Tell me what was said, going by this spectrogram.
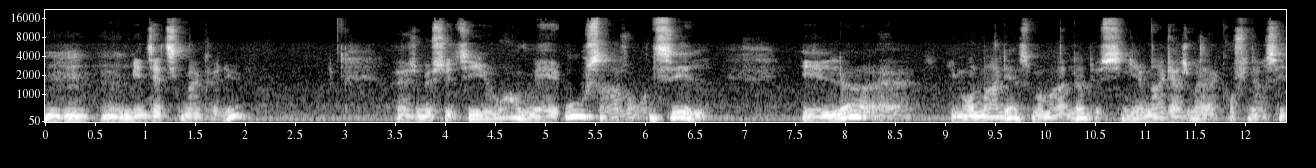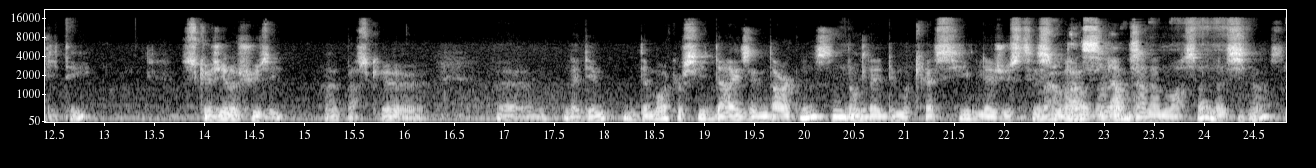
Mhm. euh, médiatiquement connus. Euh, je me suis dit, oh, mais où s'en vont-ils? Et là, euh, ils m'ont demandé à ce moment-là de signer un engagement à la confidentialité, ce que j'ai refusé, hein, parce que euh, la dé- democracy dies in darkness, Mhm. donc la démocratie ou la justice Meurt dans dans, la, dans la noirceur, dans le silence.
